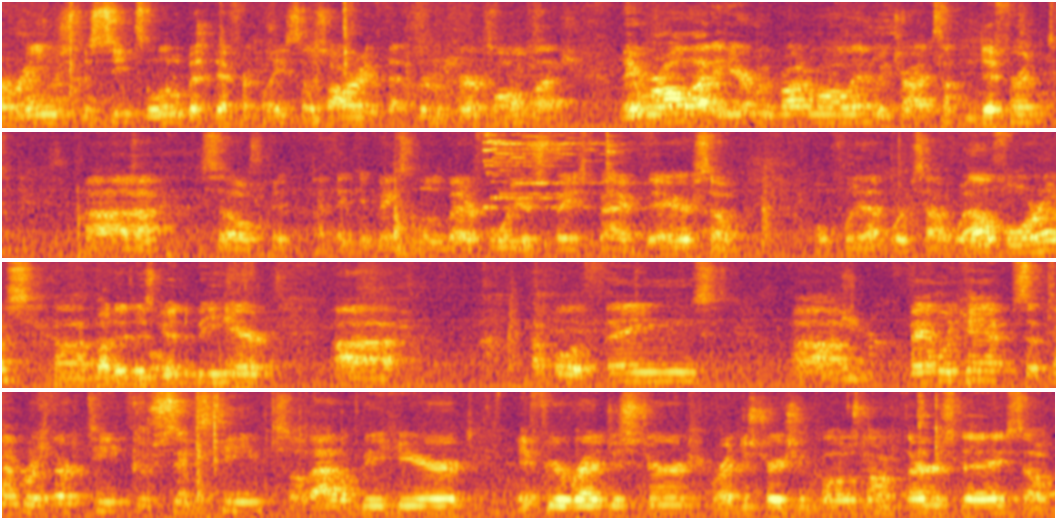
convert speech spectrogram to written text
arranged the seats a little bit differently, so sorry if that threw a curveball, but they were all out of here. We brought them all in. We tried something different. Uh, so it, I think it makes a little better foyer space back there. So hopefully that works out well for us. Uh, but it is good to be here. Uh, couple of things. Um, family camp, September 13th through 16th, so that'll be here. If you're registered, registration closed on Thursday, so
